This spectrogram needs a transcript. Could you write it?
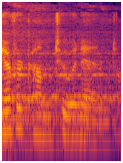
never come to an end.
